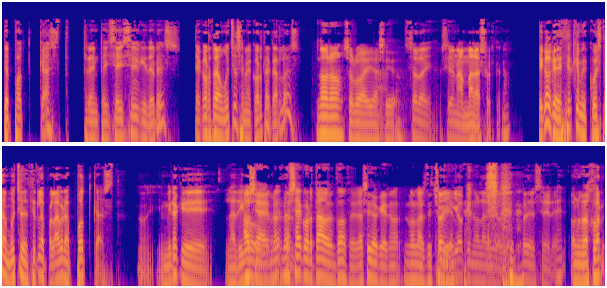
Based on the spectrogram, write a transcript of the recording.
De podcast, 36 seguidores. ¿Te ha cortado mucho? ¿Se me corta, Carlos? No, no, solo ahí ha Ah, sido. Solo ahí. Ha sido una mala suerte, ¿no? Tengo que decir que me cuesta mucho decir la palabra podcast. ¿no? Y mira que la digo... Ah, o sea, no, no se ha cortado entonces, ha sido que no, no lo has dicho Soy bien. yo que no la digo bien, puede ser, ¿eh? O a lo mejor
